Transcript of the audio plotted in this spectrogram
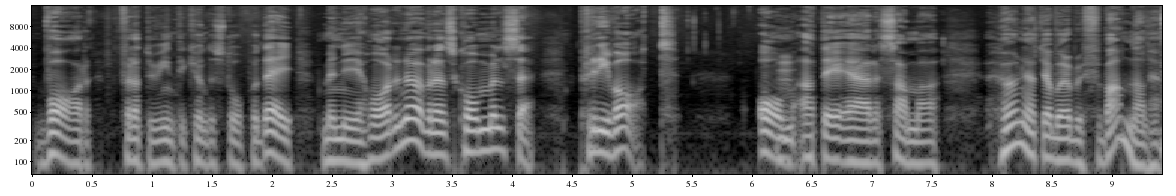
var för att du inte kunde stå på dig men ni har en överenskommelse privat om att det är samma Hör ni att jag börjar bli förbannad här?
